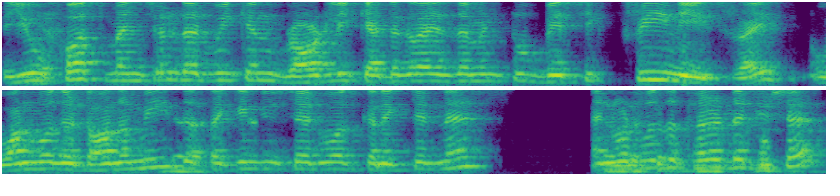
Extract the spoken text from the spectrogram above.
you yeah. first mentioned that we can broadly categorize them into basic three needs, right? One was autonomy. Yeah. The second you said was connectedness. And, and what was the third that you said?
